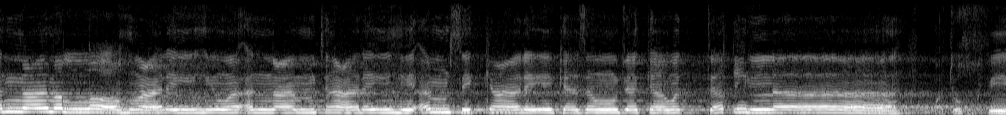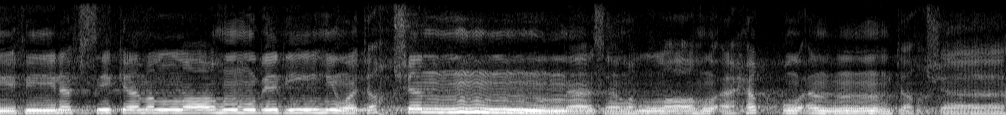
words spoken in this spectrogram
أنعم الله عليه وأنعمت عليه أمسك عليك زوجك واتق الله وتخفي في نفسك ما الله مبديه وتخشى الناس والله أحق أن تخشاه.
